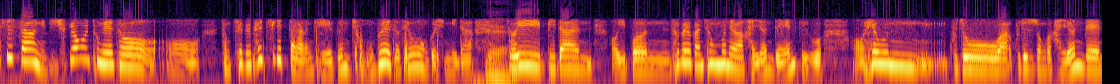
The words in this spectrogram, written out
사실상 이제 추경을 통해서 어 정책을 펼치겠다라는 계획은 정부에서 세워온 것입니다. 네. 저희 비단 어, 이번 서별관 청문회와 관련된 그리고 어, 해운 구조와 구조조정과 관련된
